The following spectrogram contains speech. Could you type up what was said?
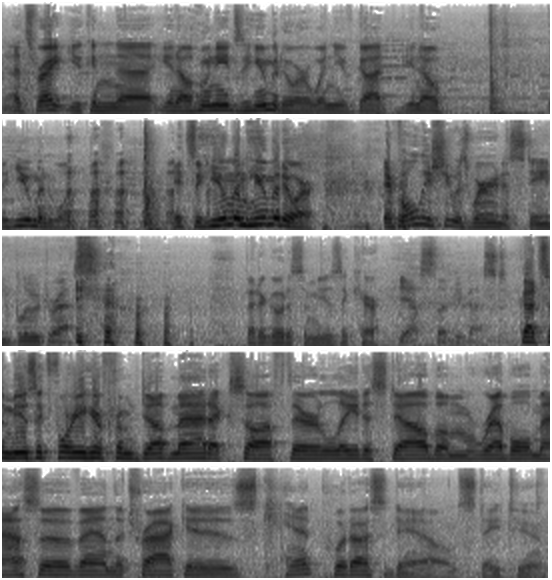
That's right. You can, uh, you know, who needs a humidor when you've got, you know, the human one? it's a human humidor. If only she was wearing a stained blue dress. Better go to some music here. Yes, that'd be best. Got some music for you here from Dubmatix off their latest album, Rebel Massive, and the track is Can't Put Us Down. Stay tuned.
